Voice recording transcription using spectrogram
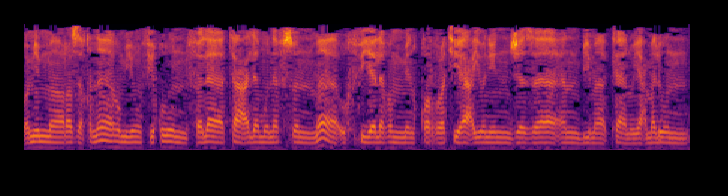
ومما رزقناهم ينفقون فلا تعلم نفس ما أخفي لهم من قرة أعين جزاء بما كانوا يعملون.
